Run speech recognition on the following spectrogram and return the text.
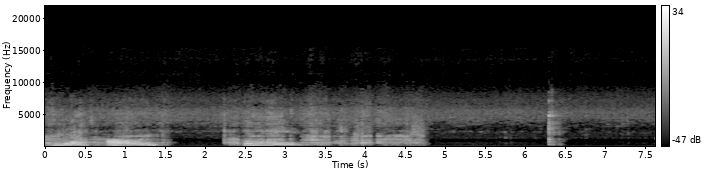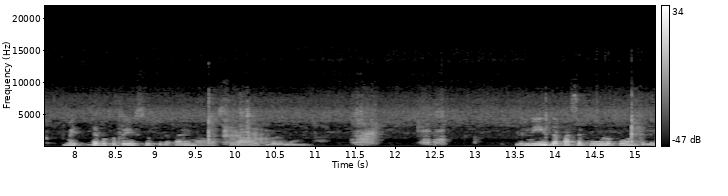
ರಂಗರಾಜ್ ಆಲ್ ಮೆತ್ತೆ ಬೊಕ್ಕ ಬೇಯಿಸೋಪುದ ಪರಿಮಳ ಮಸ್ತ್ ಲಾಯ್ಕ್ ಬರೋಣ ನೀರ್ದ ಪಸೆ ಪೂರ ಪೋಂತುಲಿ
